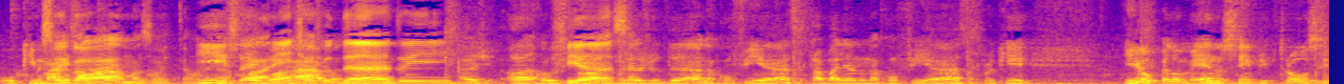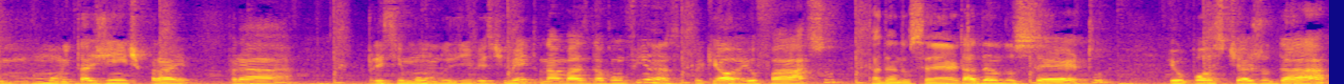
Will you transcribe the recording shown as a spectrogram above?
o que Começou mais igual traz- a Amazon, então. né? Isso, a é igual parente a ajudando e. a, a, Confiança. Ajudando, a confiança, trabalhando na confiança, porque eu, pelo menos, sempre trouxe muita gente para para esse mundo de investimento na base da confiança. Porque, ó, eu faço, Tá dando certo. tá dando certo, eu posso te ajudar,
